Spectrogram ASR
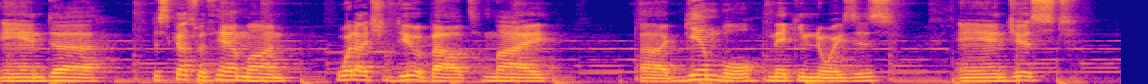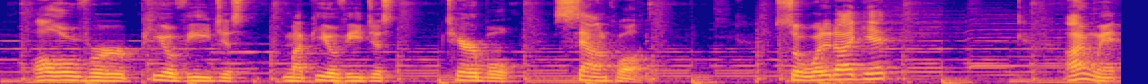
and uh, discussed with him on what I should do about my uh, gimbal making noises and just all over POV, just my POV, just terrible sound quality. So what did I get? I went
